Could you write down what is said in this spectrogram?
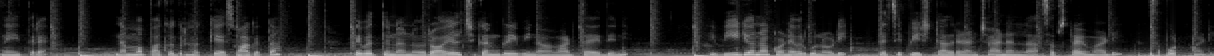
ಸ್ನೇಹಿತರೆ. ನಮ್ಮ ಪಾಕಗೃಹಕ್ಕೆ ಸ್ವಾಗತ. ಇವತ್ತು ನಾನು ರಾಯಲ್ ಚಿಕನ್ ಗ್ರೇವಿನ ಮಾಡ್ತಾ ಇದ್ದೀನಿ. ಈ ವಿಡಿಯೋನ ಕೊನೆವರೆಗೂ ನೋಡಿ. ರೆಸಿಪಿ ಇಷ್ಟ ಆದರೆ ನನ್ನ ಚಾನಲ್ನ ಸಬ್ಸ್ಕ್ರೈಬ್ ಮಾಡಿ, ಸಪೋರ್ಟ್ ಮಾಡಿ.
